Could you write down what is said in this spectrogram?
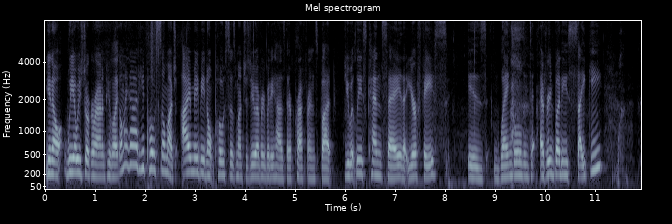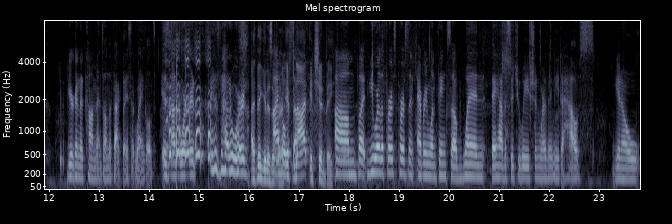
you know, we always joke around, and people are like, "Oh my God, he posts so much." I maybe don't post as much as you. Everybody has their preference, but you at least can say that your face is wangled into everybody's psyche. You're going to comment on the fact that I said wangled. Is that a word? is that a word? I think it is a I word. If so. not, it should be. Um, but you are the first person everyone thinks of when they have a situation where they need a house, you know,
